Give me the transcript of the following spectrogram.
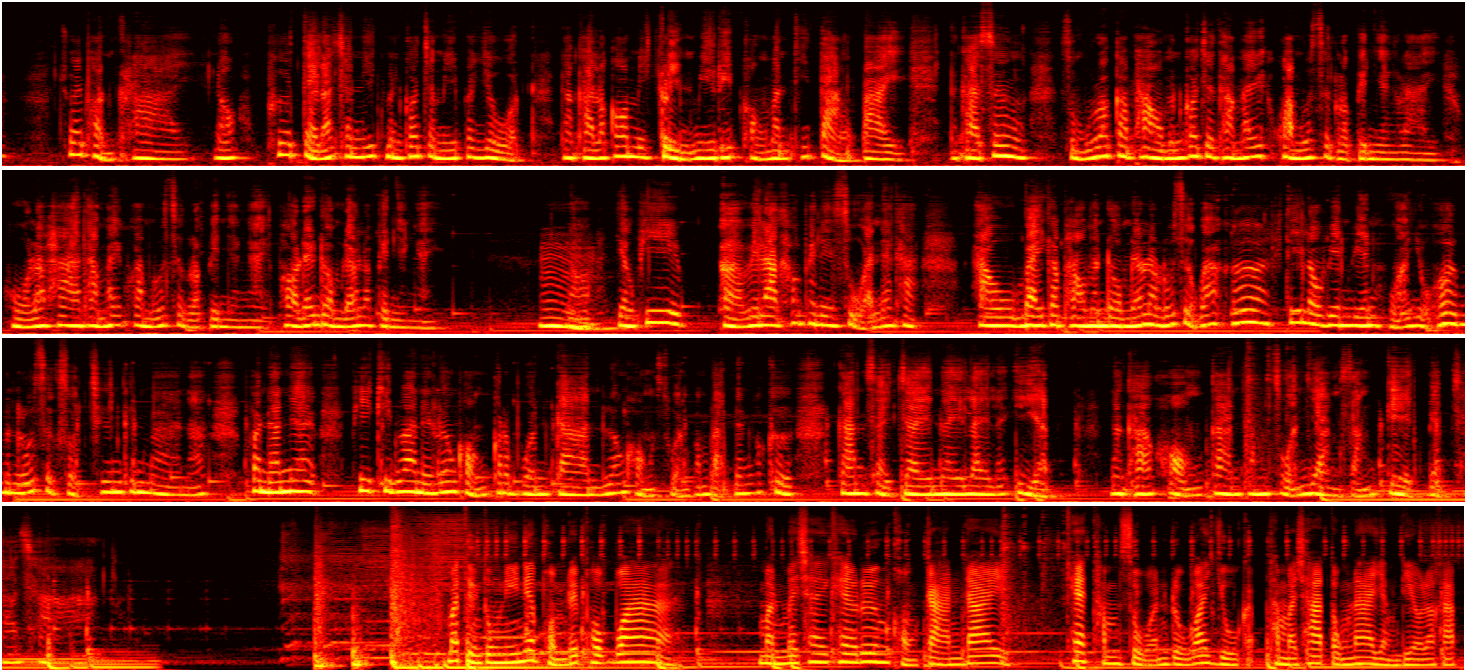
ช่วยผ่อนคลายเนาะพืชแต่ละชนิดมันก็จะมีประโยชน์นะคะ แล้วก็มีกลิ่นมีฤทธิ์ของมันที่ต่างไปนะคะ ซึ่งสมมุติว่ากะเพรา มันก็จะทำให้ความรู้สึกเราเป็นอย่างไร โหระพาทำให้ความรู้สึกเราเป็นยังไง พอได้ดมแล้วเราเป็นยังไงอืมเนาะอย่างพี่เอ่อเวลาเข้าไปในสวนนะคะ เอาใบกะเพรามันดมแล้วเรารู้สึกว่า เออ ที่เราเวียนเวียนหัวอยู่เออมันรู้สึกสดชื่นขึ้นมานะ เพราะฉะนั้นเนี่ยพี่คิดว่าในเรื่องของกระบวนการเรื่องของสวนบำบัดนั่นก็คือ การใส่ใจในรายละเอียดนะคะ ของการทำสวนอย่างสังเกตแบบช้าๆ มาถึงตรงนี้เนี่ยผมได้พบว่ามันไม่ใช่แค่เรื่องของการได้แค่ทำสวนหรือว่าอยู่กับธรรมชาติตรงหน้าอย่างเดียวแล้วครับ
